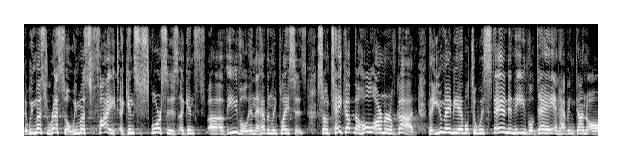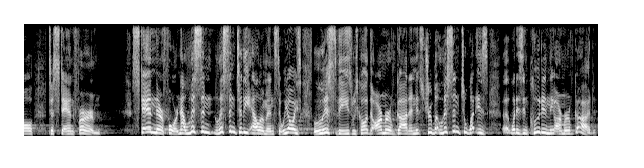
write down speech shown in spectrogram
that we must wrestle, we must fight against forces against uh, of evil in the heavenly places. So take up the whole armor of God that you may be able to withstand in the evil day and having done all to stand firm. Stand therefore. Now listen, listen to the elements that we always list these. We call it the armor of God, and it's true, but listen to what is, uh, what is included in the armor of God.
